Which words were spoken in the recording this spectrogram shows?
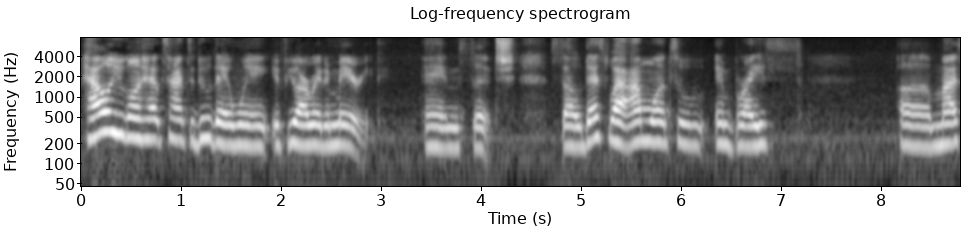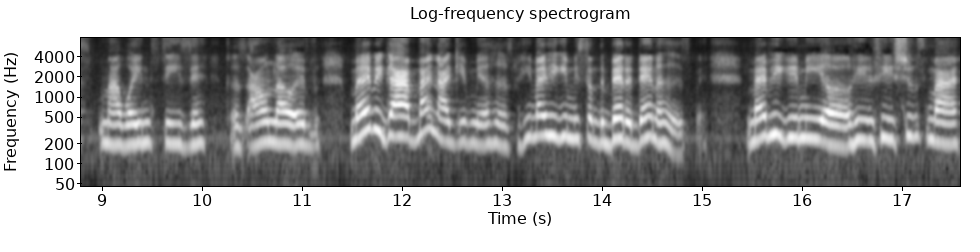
how are you gonna have time to do that when if you're already married and such. So that's why I want to embrace uh my my waiting season because I don't know if maybe God might not give me a husband. He maybe he give me something better than a husband. Maybe he give me uh he he shoots my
